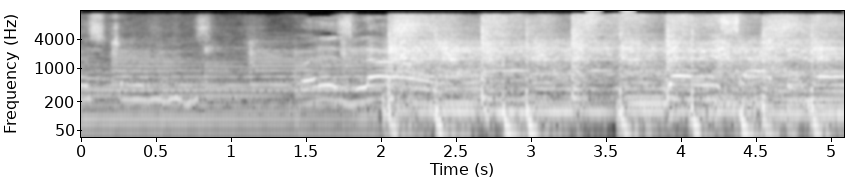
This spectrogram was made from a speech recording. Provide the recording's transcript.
Questions. What is love? Where is happiness?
